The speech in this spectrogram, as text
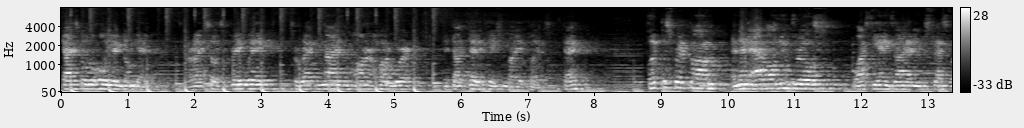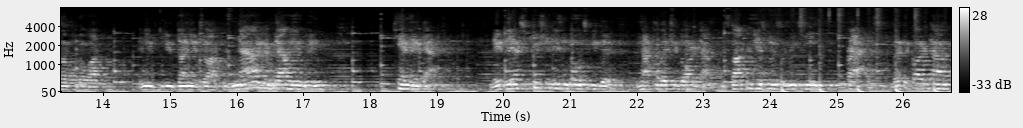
Guys go the whole year and don't get it. All right, so it's a great way to recognize and honor hard work and dedication by your players, okay? Flip the script on, and then add all new drills. Watch the anxiety, the stress level go up, and you, you've done your job. Because now you're valuing, can they adapt? Maybe the execution isn't going to be good. You have to let your guard down. It's not going to be as good as a routine practice. Let the guard down,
